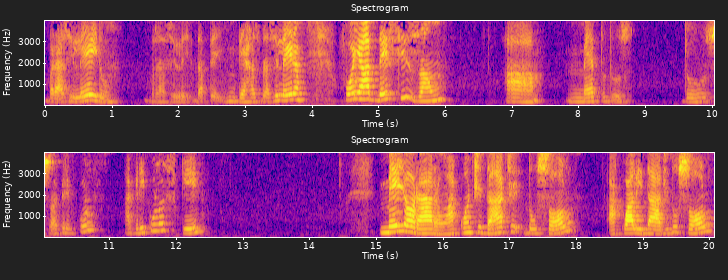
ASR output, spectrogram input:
brasileiro, brasileiro da, em terras brasileiras, foi a decisão a métodos dos agrícolas que melhoraram a quantidade do solo, a qualidade do solo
